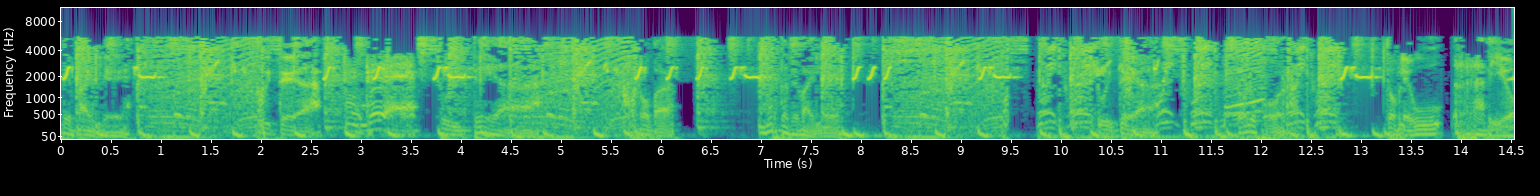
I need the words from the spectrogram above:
de Baile. Tuitea. Tuitea. Arroba Marta de Baile. Tuitea. Solo por W Radio.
